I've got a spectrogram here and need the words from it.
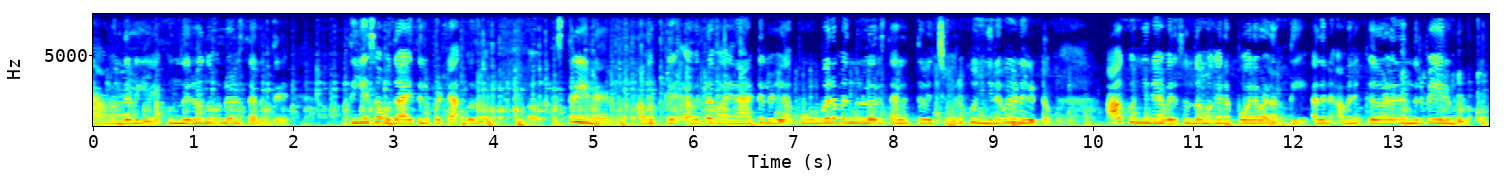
രാമന്തളിയിലെ കുന്നരൂ എന്ന് പറഞ്ഞൊരു സ്ഥലത്ത് തീയ സമുദായത്തിൽപ്പെട്ട ഒരു സ്ത്രീ ഉണ്ടായിരുന്നു. അവർക്ക് അവരുടെ വയനാട്ടിലുള്ള പൂമ്പുരം എന്നുള്ള ഒരു സ്ഥലത്ത് വെച്ച് ഒരു കുഞ്ഞിനെ വീണ് കിട്ടും. ആ കുഞ്ഞിനെ അവർ സ്വന്തം മകനെ പോലെ വളർത്തി അതിന് അവന് കേളൻ എന്നൊരു പേരും കൊടുക്കും.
